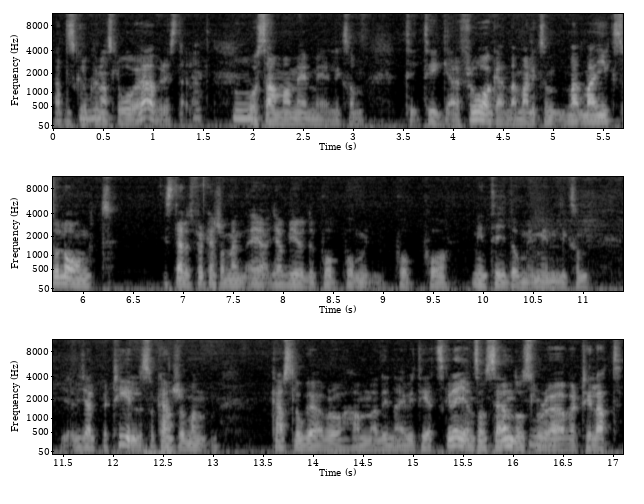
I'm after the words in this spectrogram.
att det skulle Mm. kunna slå över istället. Och samma med, med liksom ti- tiggarfrågan där man, liksom, man, man gick så långt istället för kanske men jag, jag bjuder på, på, min- på, på min tid och min, min liksom, hjälper till så kanske man kanske slog över och hamnade i naivitetsgrejen som sen då slår över till att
